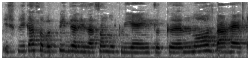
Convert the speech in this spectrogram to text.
explicar sobre fidelização do cliente, que nós da Reco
